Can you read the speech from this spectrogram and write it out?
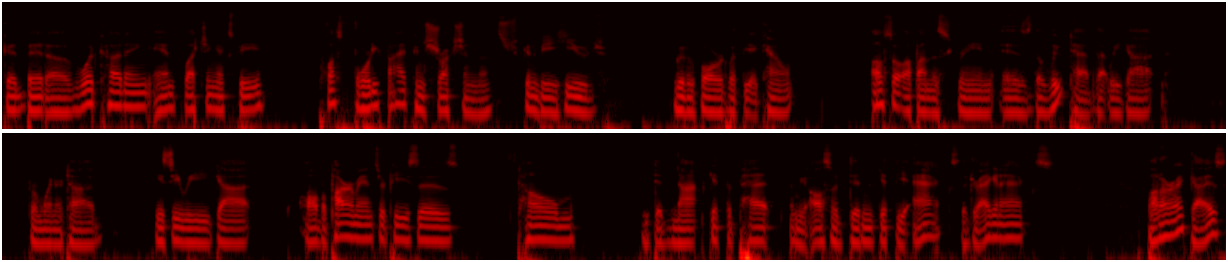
good bit of wood cutting and fletching XP, plus 45 construction. That's going to be huge moving forward with the account. Also, up on the screen is the loot tab that we got from Wintertodt. You see, we got all the Pyromancer pieces, tome. We did not get the pet, and we also didn't get the axe, the dragon axe. But alright, guys,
